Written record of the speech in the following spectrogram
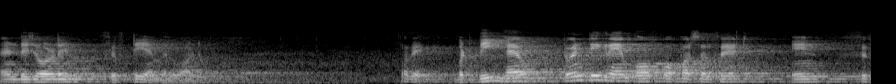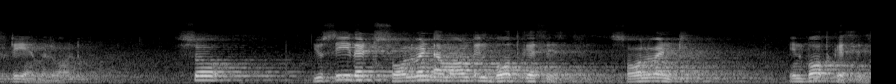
and dissolved in 50 ml water. Okay, but B have 20 gram of copper sulfate in 50 ml water. So you see that solvent amount in both cases, solvent in both cases,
